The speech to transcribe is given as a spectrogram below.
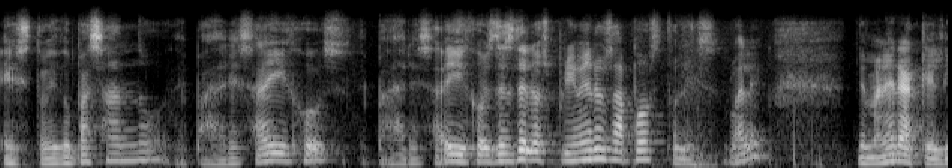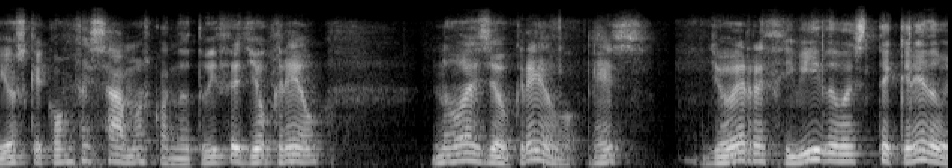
Esto ha ido pasando de padres a hijos, de padres a hijos, desde los primeros apóstoles, ¿vale? De manera que el Dios que confesamos, cuando tú dices yo creo, no es yo creo, es yo he recibido este credo,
